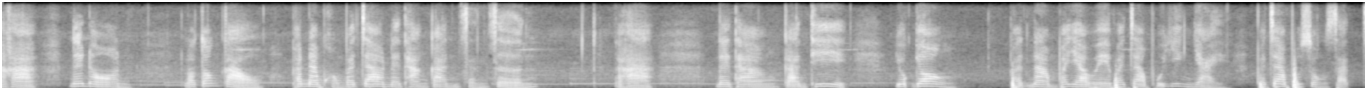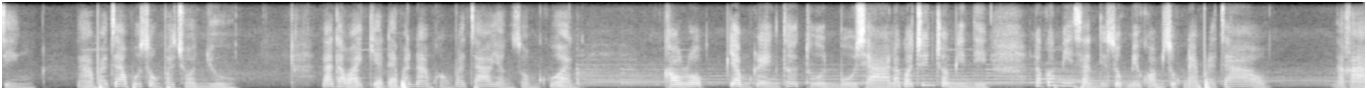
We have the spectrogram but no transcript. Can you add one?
นะคะ แน่นอนเราต้องกล่าว พระนามของพระเจ้าในทางการสรรเสริญนะคะในทางการที่ยกย่องพระนามพระยาเวพระเจ้าผู้ยิ่งใหญ่ พระเจ้าผู้ทรงสัตย์จริงนะพระเจ้าผู้ทรงพระชนอยู่ และถวายเกียรติแด่พระนามของพระเจ้าอย่างสมควรเคารพยำเกรงเทิดทูนบูชา แล้วก็ชื่นชมยินดี แล้วก็มีสันติสุขมีความสุขในพระเจ้านะคะ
